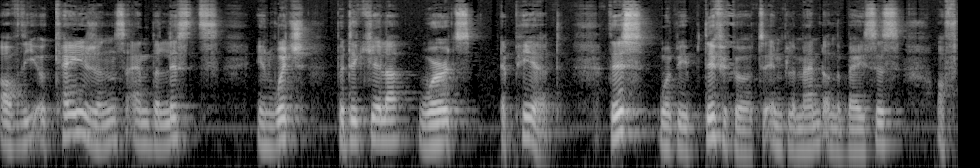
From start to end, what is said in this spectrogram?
of the occasions and the lists in which particular words appeared. This would be difficult to implement on the basis of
